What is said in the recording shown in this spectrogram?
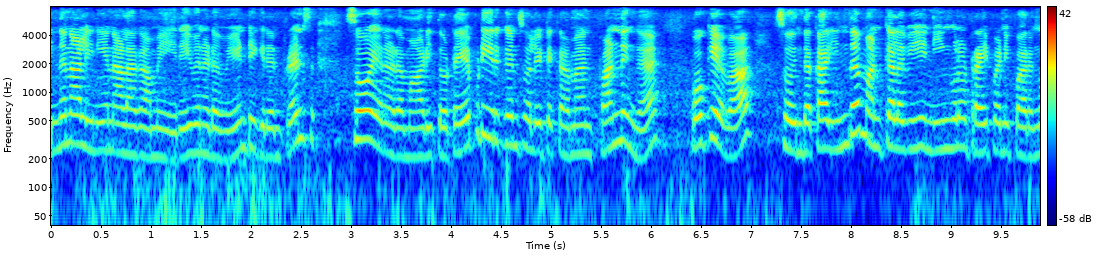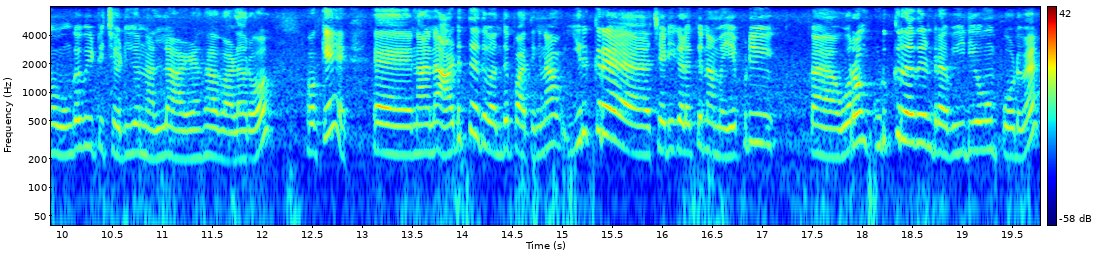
இந்த நாள் இனிய நாளாக அமைய இறைவனிடம் வேண்டிக்கிறேன் ஃப்ரெண்ட்ஸ் ஸோ என்னோட மாடித்தோட்டம் எப்படி இருக்குன்னு சொல்லிட்டு கமெண்ட் பண்ணுங்கள் ஓகேவா ஸோ இந்த க இந்த மண்கலவையை நீங்களும் ட்ரை பண்ணி பாருங்கள் உங்கள் வீட்டு செடியும் நல்லா அழகாக வளரும். ஓகே நான் அடுத்தது வந்து பார்த்திங்கன்னா இருக்கிற செடிகளுக்கு நம்ம எப்படி க உரம் கொடுக்குறதுன்ற வீடியோவும் போடுவேன்.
